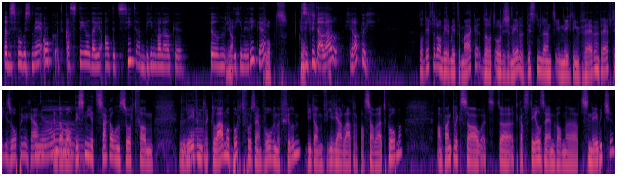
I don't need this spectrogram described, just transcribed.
Dat is volgens mij ook het kasteel dat je altijd ziet aan het begin van elke film in ja, de generiek, hè? Klopt, klopt. Dus ik vind dat wel grappig. Dat heeft er dan weer mee te maken dat het originele Disneyland in 1955 is opengegaan. Ja. En dat Walt Disney het zag al een soort van levend Ja. reclamebord voor zijn volgende film, die dan vier jaar later pas zou uitkomen. Aanvankelijk zou het eh, het kasteel zijn van eh Sneeuwwitje.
